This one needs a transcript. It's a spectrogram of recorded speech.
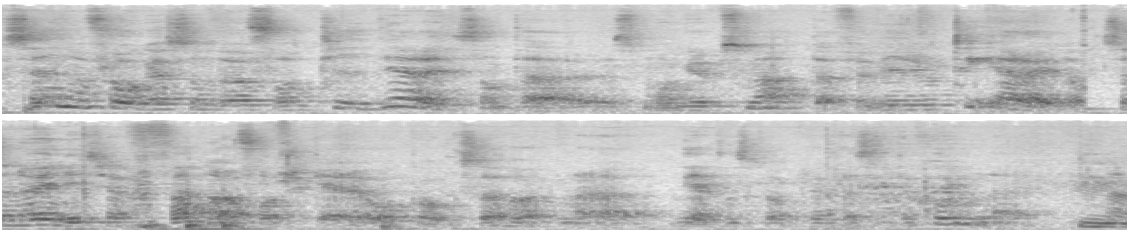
säg någon fråga som du har fått tidigare i ett sånt här smågruppsmöte. För vi roterar ju då. Så nu har ni träffat några forskare och också hört några vetenskapliga presentationer. Mm.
